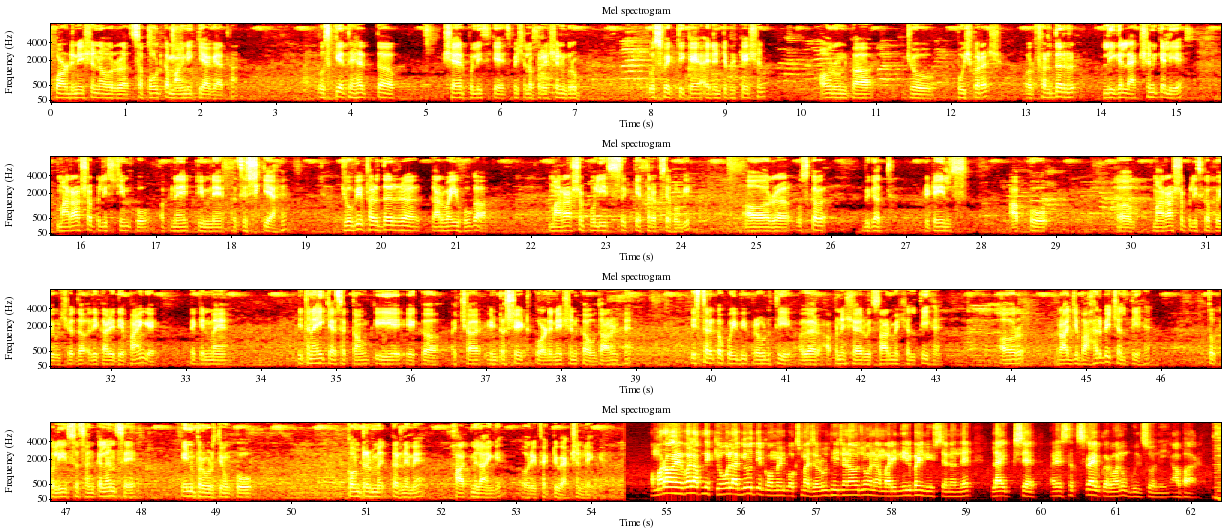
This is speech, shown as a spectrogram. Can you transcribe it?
कोऑर्डिनेशन और सपोर्ट का मांगनी किया गया था उसके तहत शहर पुलिस के स्पेशल ऑपरेशन ग्रुप उस व्यक्ति के आइडेंटिफिकेशन और उनका जो पूछपरछ और फर्दर लीगल एक्शन के लिए महाराष्ट्र पुलिस टीम को अपने टीम ने असिस्ट किया है। जो भी फर्दर कार्रवाई होगा, महाराष्ट्र पुलिस के तरफ़ से होगी और उसका विगत डिटेल्स आपको महाराष्ट्र पुलिस का कोई उच्च अधिकारी दे पाएँगे, लेकिन मैं इतना ही कह सकता हूँ कि ये एक अच्छा इंटरस्टेट कोऑर्डिनेशन का उदाहरण है। इस तरह का कोई भी प्रवृत्ति अगर अपने शहर विस्तार में चलती है और राज्य बाहर भी चलती है तो पुलिस संकलन से इन प्रवृत्तियों को काउंटर में करने में हाथ मिलाएंगे और इफ़ेक्टिव एक्शन लेंगे અમારો આ અહેવાલ આપને કેવો લાગ્યો તે કોમેન્ટ બોક્સમાં જરૂરથી જણાવજો અને અમારી નિર્ભય ન્યૂઝ ચેનલને લાઇક શેર અને સબસ્ક્રાઇબ કરવાનું ભૂલશો નહીં આભાર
